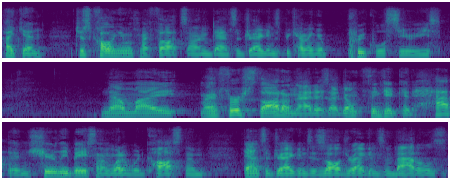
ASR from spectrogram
Hi, Ken. Just calling in with my thoughts on Dance of Dragons becoming a prequel series. Now, my my first thought on that is I don't think it could happen, surely based on what it would cost them. Dance of Dragons is all dragons and battles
